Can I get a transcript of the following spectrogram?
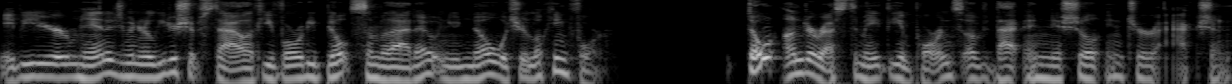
maybe your management or leadership style if you've already built some of that out and you know what you're looking for. Don't underestimate the importance of that initial interaction.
